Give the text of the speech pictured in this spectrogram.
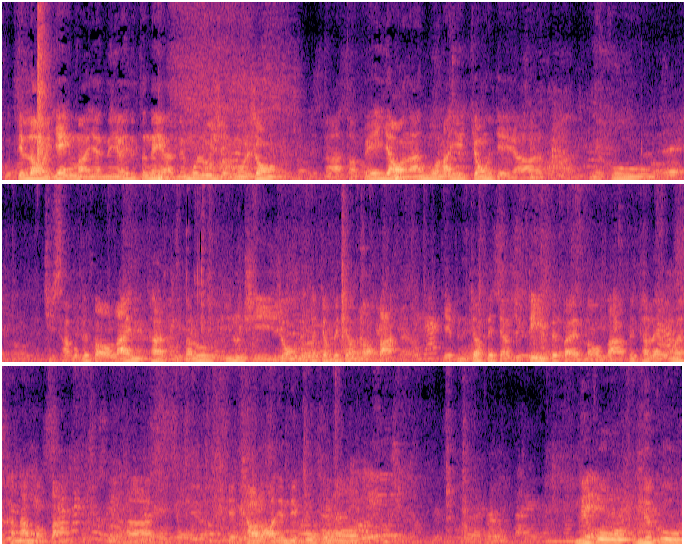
của tiền lo giấy mà giờ này tôi này nếu mua lui dễ mua rong, à thọ bây giờ nó mua lại cho để à nếu chỉ sao có biết tỏ lại nếu ta tao lúc lúc chỉ rong nếu ta cho biết cho nó ba, để bên cho bên cho cái ti bên phải nòng bà bên thằng này mới khăn năm nòng bà à để theo đó thì nếu cô nếu cô nếu cô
